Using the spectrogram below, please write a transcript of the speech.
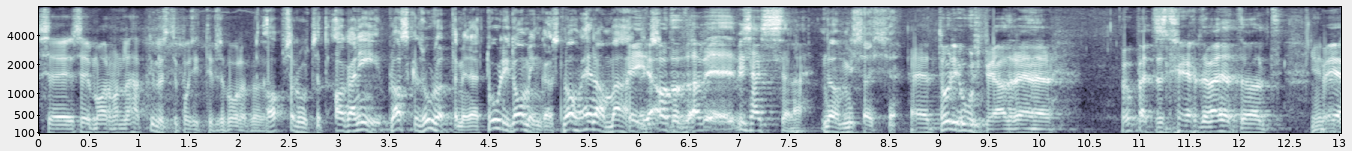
see, see, ma arvan, läheb kindlasti positiivse poole peale. absoluutselt, aga nii, laskesuusatamine, Tuuli Toomingas, noh, enam-vähem. ei, oota, mis asja, noh? noh, mis asja? tuli uus peatreener õpetas nii-öelda väidetavalt meie,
